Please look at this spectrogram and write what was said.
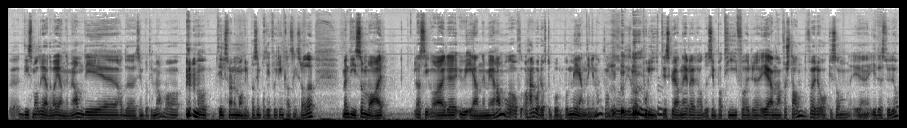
de som allerede var enige med ham, de hadde sympati med ham. Og, og tilsvarende mangel på sympati for Kringkastingsrådet. Men de som var la oss si, var eh, uenig med ham. Og, her går det ofte på, på meningene. Altså, de som var politisk uenige eller hadde sympati for, eh, i en eller annen forstand for Åkesson i, i det studio.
